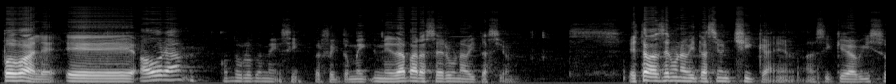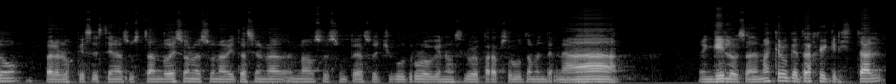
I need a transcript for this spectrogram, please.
Pues vale. Eh, ahora... ¿Cuánto bloque me...? Sí, perfecto. Me, da para hacer una habitación. Esta va a ser una habitación chica, ¿eh? así que aviso para los que se estén asustando. Eso no es una habitación, no, es un pedazo de chicutrulo que no sirve para absolutamente nada. Tranquilos, además creo que traje cristal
